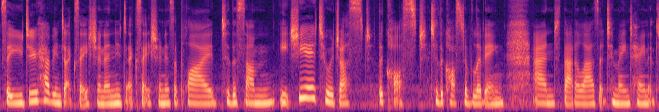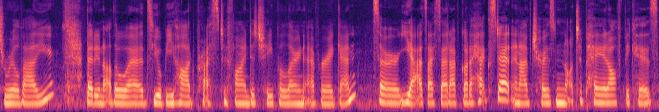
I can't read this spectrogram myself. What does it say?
So you do have indexation, and indexation is applied to the sum each year to adjust the cost to the cost of living, and that allows it to maintain its real value. But in other words, you'll be hard pressed to find a cheaper loan ever again. So, yeah, as I said, I've got a HECS debt and I've chosen not to pay it off because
